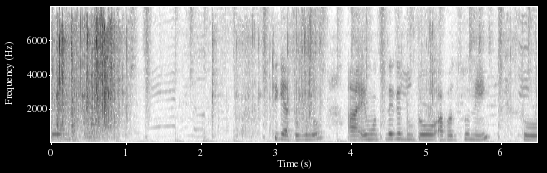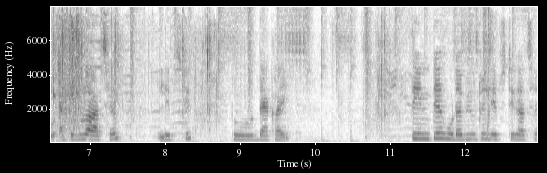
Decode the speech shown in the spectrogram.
তো ঠিক এতগুলো এর মধ্যে থেকে দুটো আপাতত নেই। তো এতগুলো আছে লিপস্টিক তো দেখাই। তিনটে হুডা বিউটির লিপস্টিক আছে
